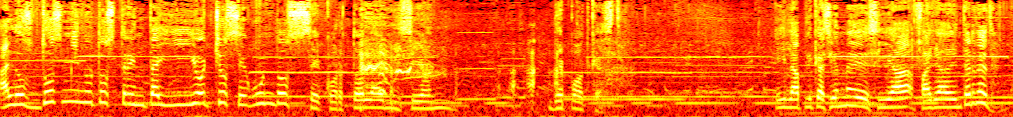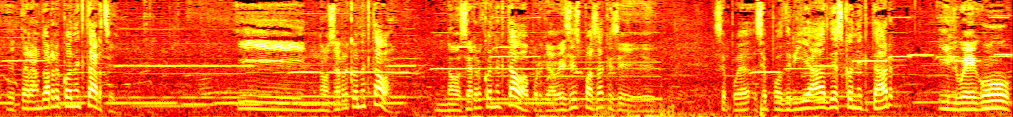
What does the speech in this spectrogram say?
A los 2 minutos 38 segundos se cortó la emisión de podcast. Y la aplicación me decía falla de internet, esperando a reconectarse y no se reconectaba. No se reconectaba porque a veces pasa que se, se, puede- se podría desconectar y luego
